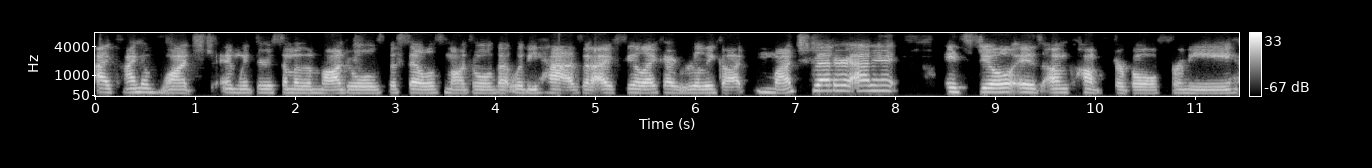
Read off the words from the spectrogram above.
I kind of watched and went through some of the modules, the sales module that Libby has, that I feel like I really got much better at it. It still is uncomfortable for me,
